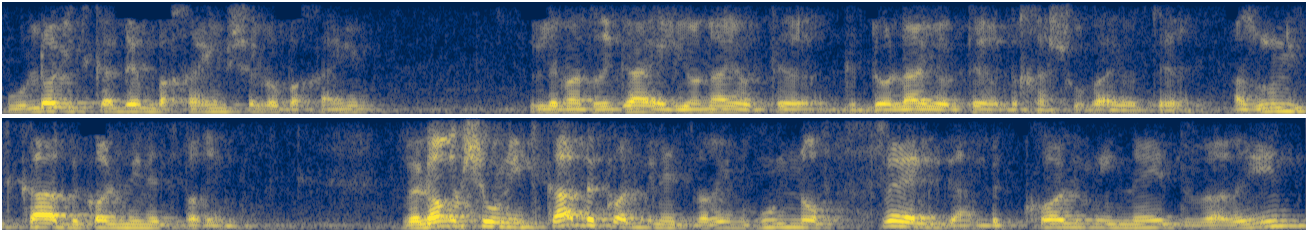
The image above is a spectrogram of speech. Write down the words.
הוא לא יתקדם בחיים שלו בחיים למדרגה עליונה יותר, גדולה יותר וחשובה יותר. אז הוא נתקע בכל מיני דברים. ולא רק שהוא נתקע בכל מיני דברים, הוא נופל גם בכל מיני דברים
